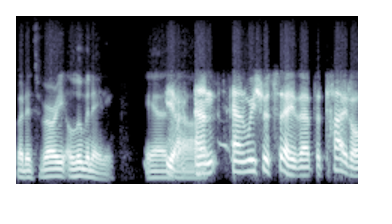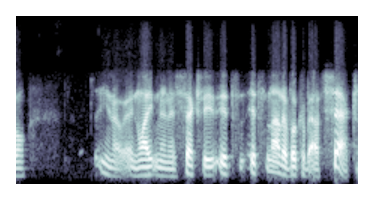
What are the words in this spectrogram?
but it's very illuminating. And Yeah, uh, and and we should say that the title, you know, Enlightenment is sexy. It's it's not a book about sex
